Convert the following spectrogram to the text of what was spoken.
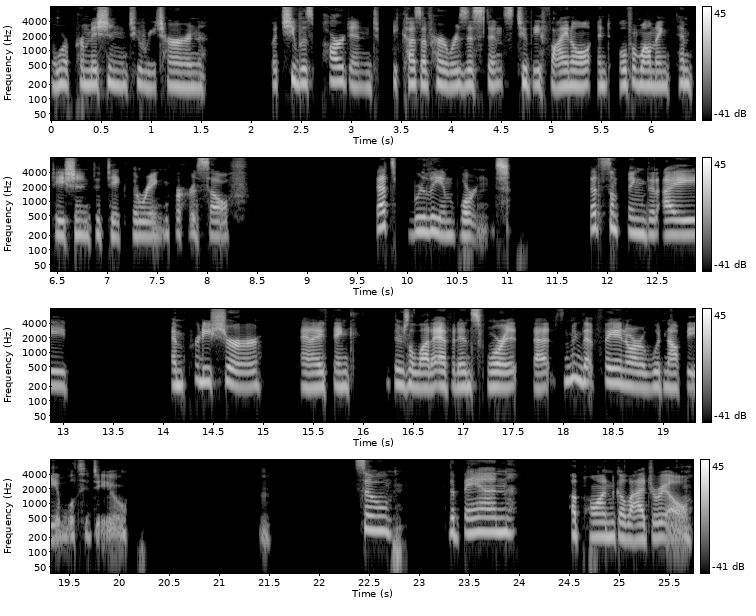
or permission to return, but she was pardoned because of her resistance to the final and overwhelming temptation to take the ring for herself. That's really important. That's something that I am pretty sure, and I think there's a lot of evidence for it, that something that Feanor would not be able to do. Hmm. So the ban upon Galadriel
